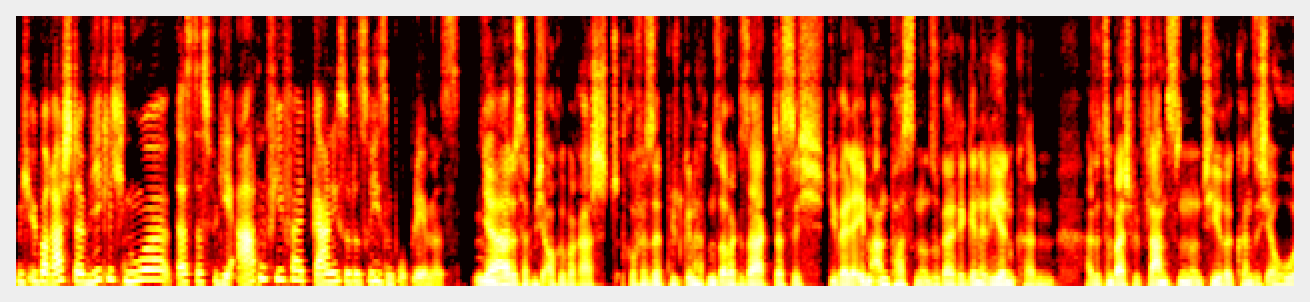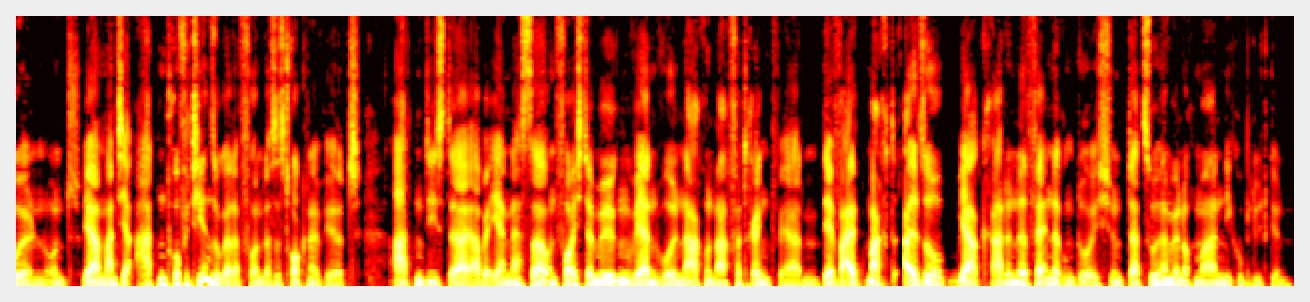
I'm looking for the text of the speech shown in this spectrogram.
Mich überrascht da wirklich nur, dass das für die Artenvielfalt gar nicht so das Riesenproblem ist. Ja, das hat mich auch überrascht. Professor Blütgen hat uns aber gesagt, dass sich die Wälder eben anpassen und sogar regenerieren können. Also zum Beispiel Pflanzen und Tiere können sich erholen. Und ja, manche Arten profitieren sogar davon, dass es trockener wird. Arten, die es da aber eher nasser und feuchter mögen, werden wohl nach und nach verdrängt werden. Der Wald macht also ja gerade eine Veränderung durch und dazu hören wir nochmal Nico Blütgen.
